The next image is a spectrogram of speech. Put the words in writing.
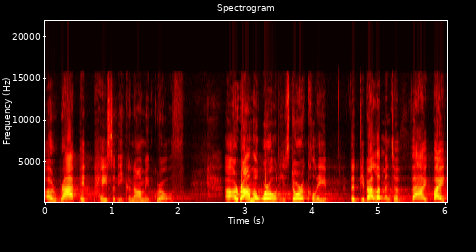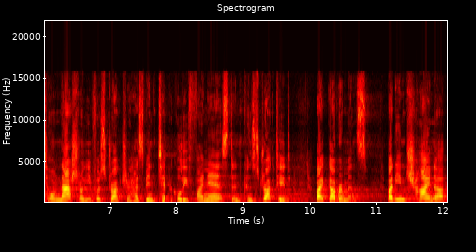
a rapid pace of economic growth. Uh, around the world, historically, the development of vital national infrastructure has been typically financed and constructed by governments. But in China,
